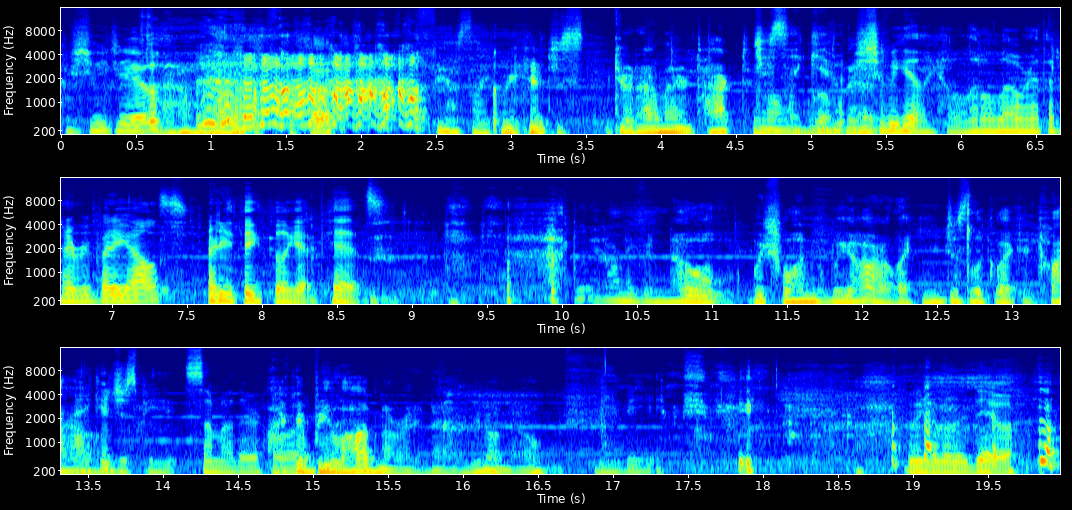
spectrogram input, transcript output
What should we do? Feels like we could just go down there and talk to Just them like a little get, bit. should we get like a little lower than everybody else? Or do you think they'll get pissed? We don't even know which one we are. Like you just look like a clown. I could just be some other. I could be Laudna right now. You don't know. Maybe. maybe. what do you want to do?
